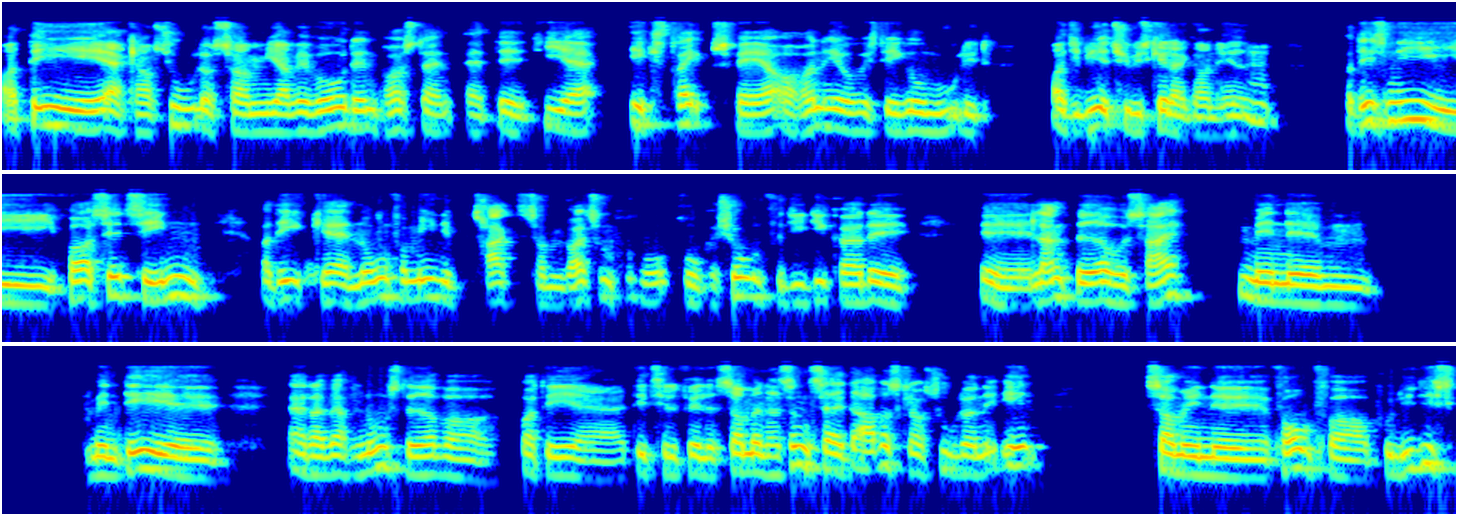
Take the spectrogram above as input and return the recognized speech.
Og det er klausuler, som jeg vil våge den påstand, at øh, de er ekstremt svære at håndhæve, hvis det ikke er umuligt. Og de bliver typisk heller ikke håndhævet. Mm. Og det er sådan lige for at sætte scenen, og det kan nogen formentlig betragte som en voldsom provo- provokation, fordi de gør det øh, langt bedre hos sig. Men, øh, men det øh, er der i hvert fald nogle steder, hvor, hvor det er det er tilfældet. Så man har sådan sat arbejdsklausulerne ind som en øh, form for politisk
